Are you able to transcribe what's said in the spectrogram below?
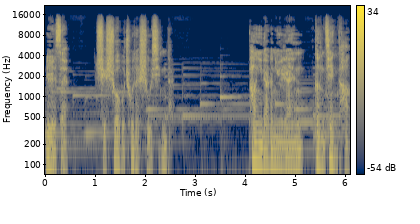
日子是说不出的舒心的。胖一点的女人更健康，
